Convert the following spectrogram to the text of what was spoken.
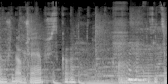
Dobrze, dobrze, ja wszystko o, widzę.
